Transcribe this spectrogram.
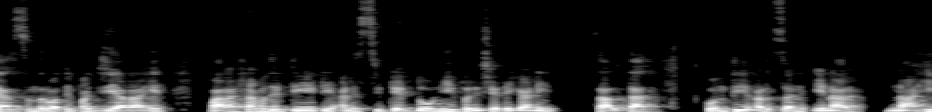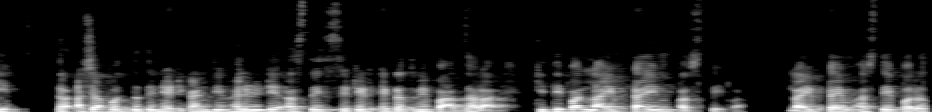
त्याच संदर्भातील पाच जी आर आहेत. महाराष्ट्रामध्ये टीईटी आणि सीटेट दोन्ही परीक्षा या ठिकाणी चालतात. कोणतीही अडचण येणार नाही. तर अशा पद्धतीने या ठिकाणी जी व्हॅलिडिटी असते सीटेट एकदा तुम्ही पास झाला किती पण लाईफ टाईम असते पा लाईफ टाईम असते परत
